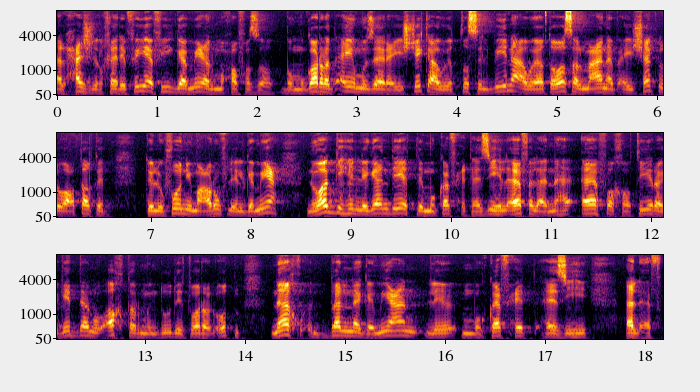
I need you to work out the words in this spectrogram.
الحج الخريفية في جميع المحافظات بمجرد أي مزارع يشتكي أو يتصل بينا أو يتواصل معنا بأي شكل وأعتقد تليفوني معروف للجميع. نوجه اللجان ديت لمكافحة هذه الآفة لأنها آفة خطيرة جدا وأخطر من دودة ورق القطن. ناخد بالنا جميعا لمكافحة هذه الآفة.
